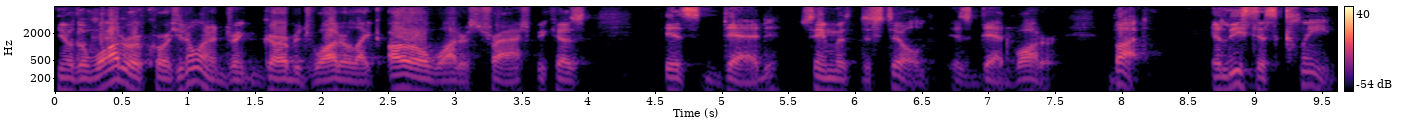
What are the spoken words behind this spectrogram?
You know, the water, of course, you don't want to drink garbage water like RO water's trash because it's dead. Same with distilled is dead water, but at least it's clean.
